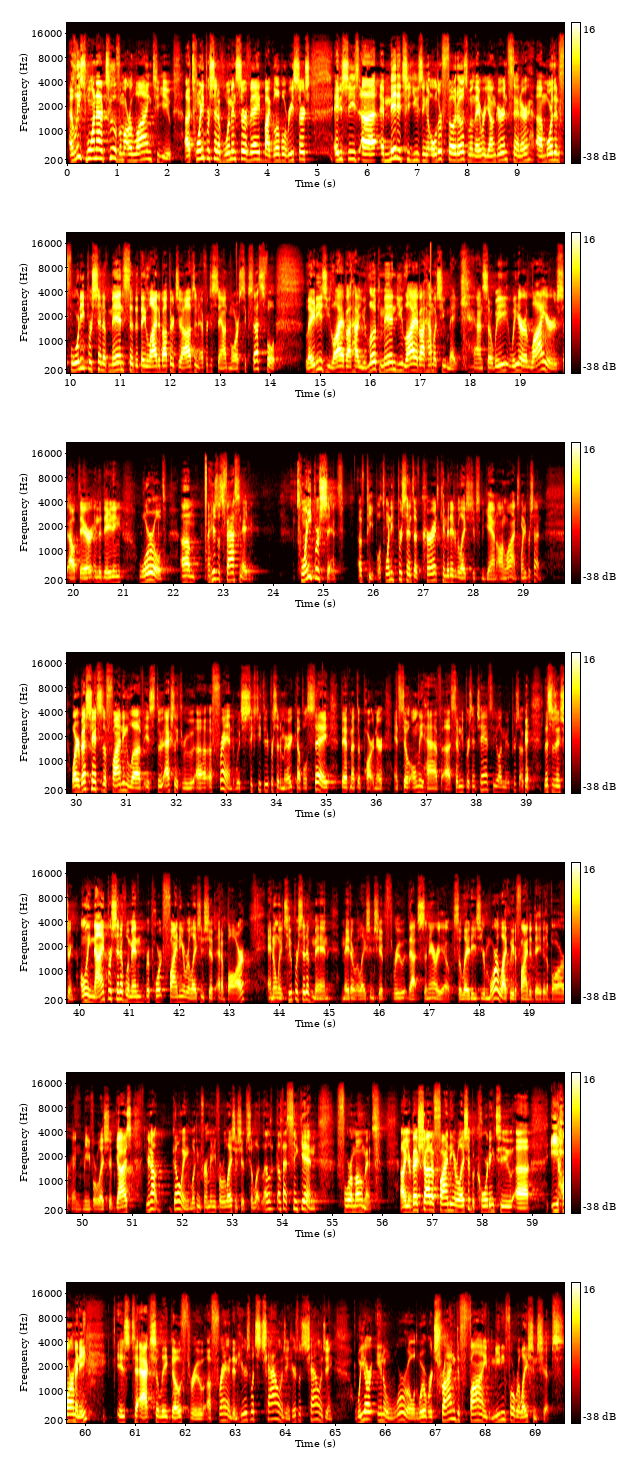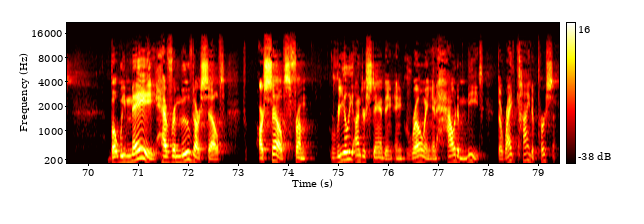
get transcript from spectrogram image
At least one out of two of them are lying to you. Uh, 20% of women surveyed by global research agencies uh, admitted to using older photos when they were younger and thinner. Uh, more than 40% of men said that they lied about their jobs in an effort to sound more successful. Ladies, you lie about how you look. Men, you lie about how much you make. And so we, we are liars out there in the dating world. Um, and here's what's fascinating 20% of people, 20% of current committed relationships began online. 20%. While your best chances of finding love is through, actually through uh, a friend, which 63% of married couples say they have met their partner and still only have a 70% chance that you like me with person. Okay, this is interesting. Only 9% of women report finding a relationship at a bar, and only 2% of men made a relationship through that scenario. So, ladies, you're more likely to find a date at a bar and meaningful relationship. Guys, you're not going looking for a meaningful relationship. So, let, let, let that sink in for a moment. Uh, your best shot of finding a relationship, according to uh, eHarmony, is to actually go through a friend. And here's what's challenging. Here's what's challenging. We are in a world where we're trying to find meaningful relationships, but we may have removed ourselves, ourselves from really understanding and growing in how to meet the right kind of person.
